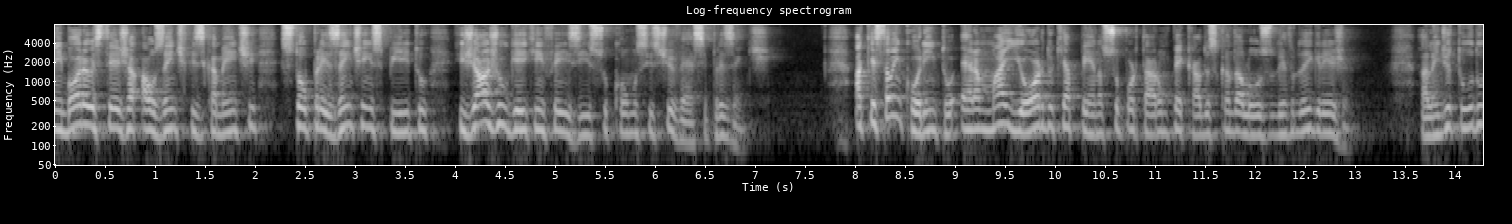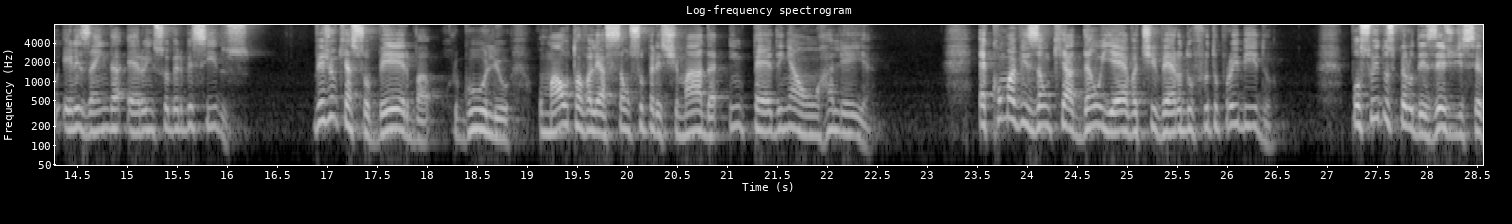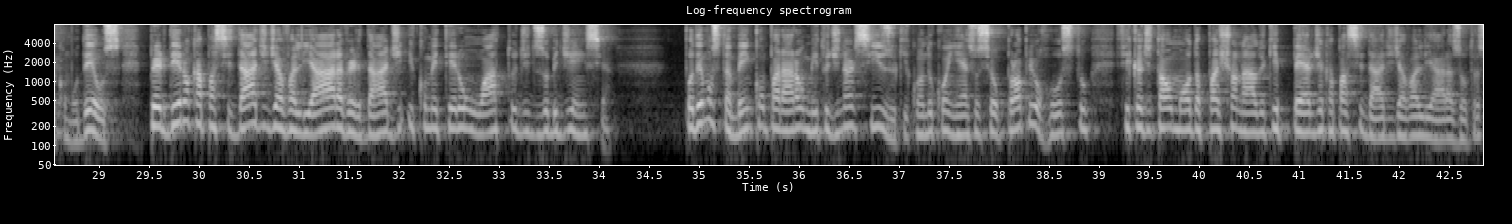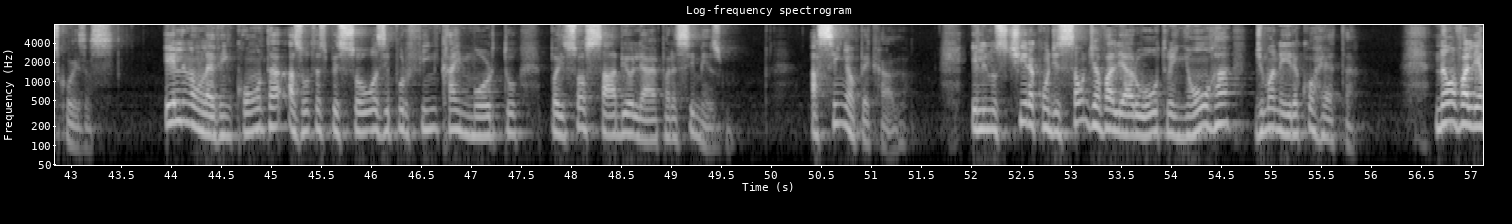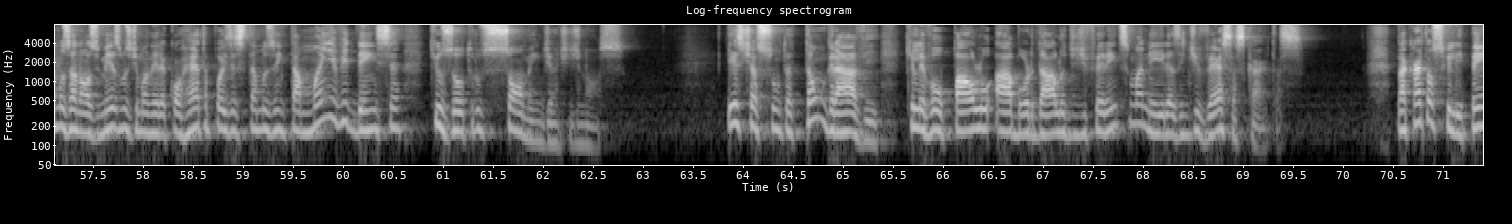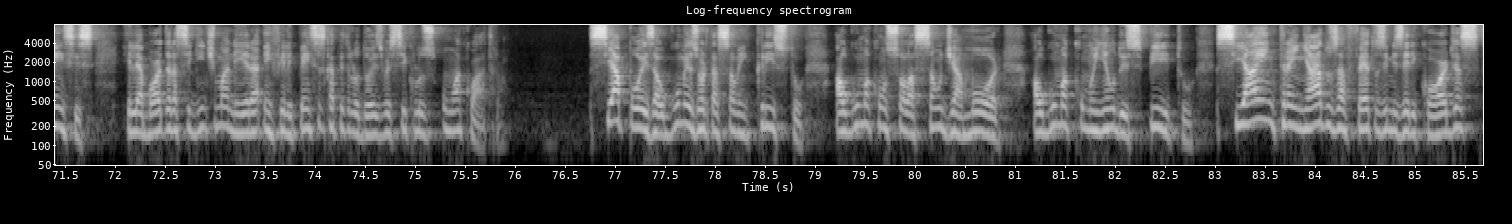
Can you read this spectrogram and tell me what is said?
Embora eu esteja ausente fisicamente, estou presente em espírito e já julguei quem fez isso como se estivesse presente. A questão em Corinto era maior do que apenas suportar um pecado escandaloso dentro da igreja. Além de tudo, eles ainda eram ensoberbecidos. Vejam que a soberba, orgulho, uma autoavaliação superestimada impedem a honra alheia. É como a visão que Adão e Eva tiveram do fruto proibido. Possuídos pelo desejo de ser como Deus, perderam a capacidade de avaliar a verdade e cometeram um ato de desobediência. Podemos também comparar ao mito de Narciso, que, quando conhece o seu próprio rosto, fica de tal modo apaixonado que perde a capacidade de avaliar as outras coisas. Ele não leva em conta as outras pessoas e, por fim, cai morto, pois só sabe olhar para si mesmo. Assim é o pecado. Ele nos tira a condição de avaliar o outro em honra de maneira correta. Não avaliamos a nós mesmos de maneira correta, pois estamos em tamanha evidência que os outros somem diante de nós. Este assunto é tão grave que levou Paulo a abordá-lo de diferentes maneiras em diversas cartas. Na carta aos Filipenses, ele aborda da seguinte maneira em Filipenses capítulo 2, versículos 1 a 4. Se há, pois, alguma exortação em Cristo, alguma consolação de amor, alguma comunhão do Espírito, se há entranhados afetos e misericórdias,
